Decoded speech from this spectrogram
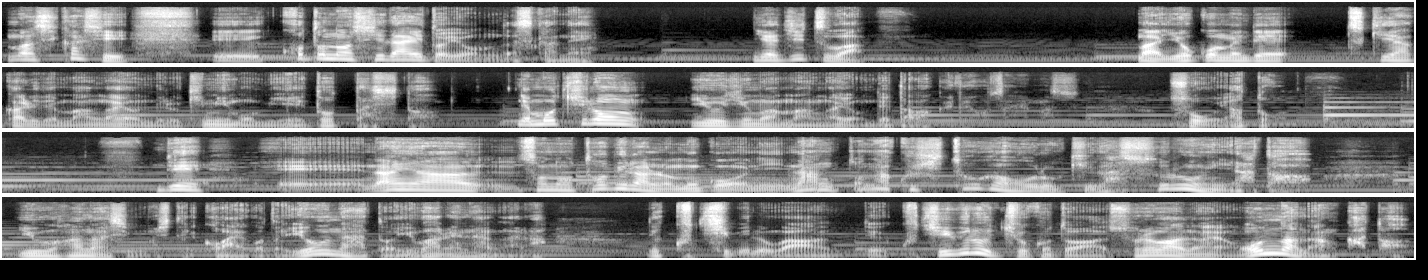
まあしかし、えー、事の次第というんですかね。いや、実は、まあ横目で月明かりで漫画読んでる君も見えとったしと。で、もちろん友人は漫画読んでたわけでございます。そうやと。で、えー、なんや、その扉の向こうになんとなく人がおる気がするんやと。いう話もして怖いこと言うなと言われながら、で、唇が、で、唇っていうことは、それはね、女なんかと、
